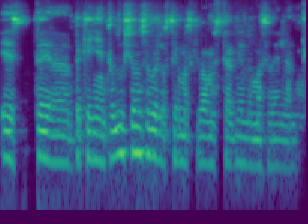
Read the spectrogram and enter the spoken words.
esta pequeña introducción sobre los temas que vamos a estar viendo más adelante.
